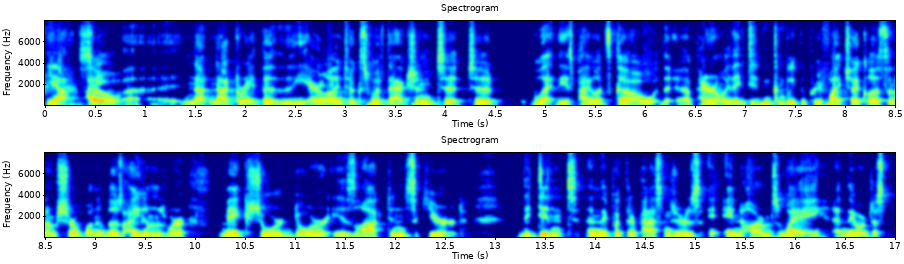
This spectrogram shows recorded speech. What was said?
Yeah, so uh, not not great. The the airline took swift action to to let these pilots go. Apparently, they didn't complete the pre-flight checklist, and I'm sure one of those items were make sure door is locked and secured. They didn't, and they put their passengers in harm's way, and they were just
